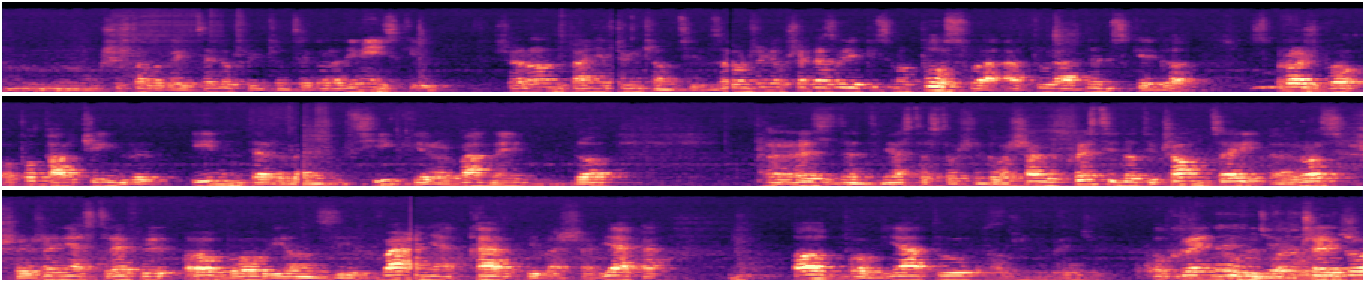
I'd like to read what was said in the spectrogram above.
mm, Krzysztofa Gajcego, przewodniczącego Rady Miejskiej. Szanowny Panie Przewodniczący, w załączeniu przekazuję pismo posła Artura Dębskiego z prośbą o poparcie inwe- interwencji kierowanej do prezydent miasta stołecznego Warszawy w kwestii dotyczącej rozszerzenia strefy obowiązywania karty warszawiaka o powiatu okręgu wyborczego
